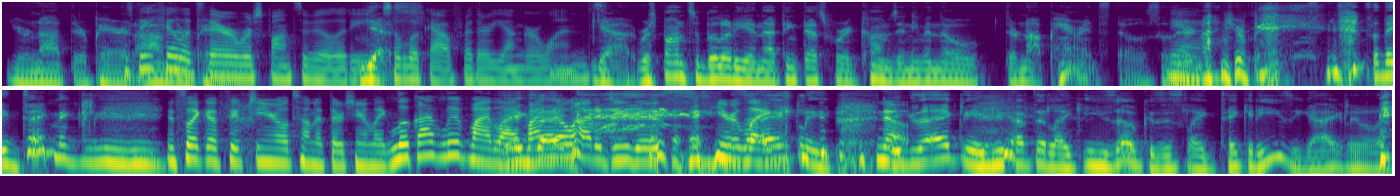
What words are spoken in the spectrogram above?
you're not their parent. They I'm feel their it's their responsibility Yes. to look out for their younger ones. yeah responsibility, and I think that's where it comes. And even though they're not parents, though, so they're not your parents, so they technically It's like a 15 year old telling a 13 year old, like, look, I've lived my life. I know how to do this. You're like exactly. like, no. exactly. And you have to like ease up because it's like take it easy, guy. You know, like,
